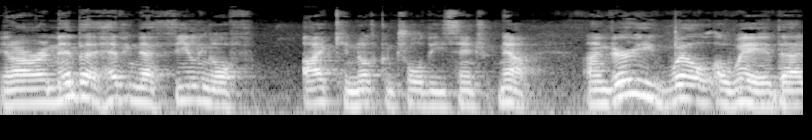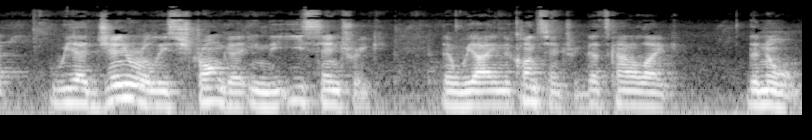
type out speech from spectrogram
and I remember having that feeling of, I cannot control the eccentric. Now, I'm very well aware that we are generally stronger in the eccentric than we are in the concentric. That's kind of like the norm.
